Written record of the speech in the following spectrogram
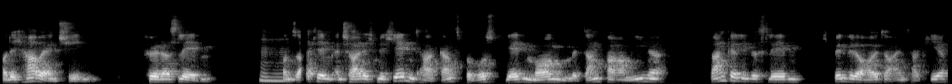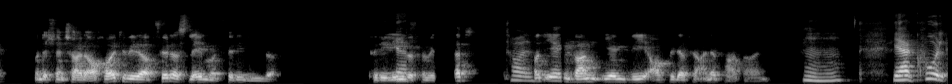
Und ich habe entschieden für das Leben. Mhm. Und seitdem entscheide ich mich jeden Tag ganz bewusst, jeden Morgen mit dankbarer Miene. Danke, liebes Leben. Ich bin wieder heute einen Tag hier und ich entscheide auch heute wieder für das Leben und für die Liebe. Für die Liebe ja. für mich selbst. Toll. Und irgendwann irgendwie auch wieder für eine Partnerin. Mhm. Ja, cool.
